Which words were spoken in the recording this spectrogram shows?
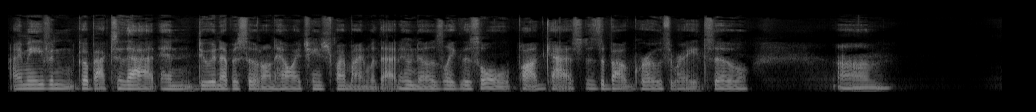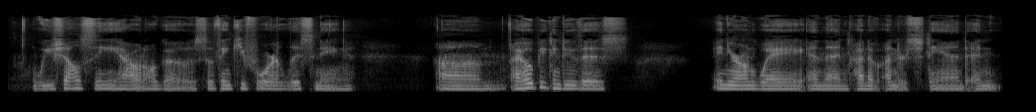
I may even go back to that and do an episode on how I changed my mind with that. Who knows? Like this whole podcast is about growth, right? So, um, we shall see how it all goes. So thank you for listening. Um, I hope you can do this in your own way and then kind of understand and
